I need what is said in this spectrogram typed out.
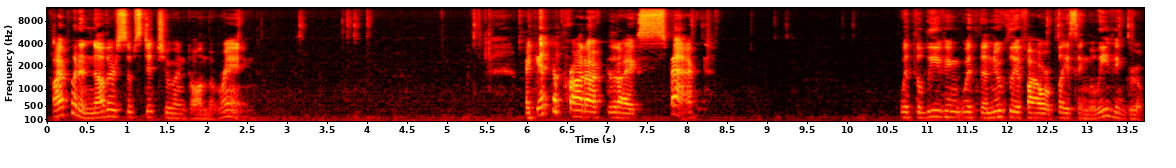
if I put another substituent on the ring, I get the product that I expect with the leaving with the nucleophile replacing the leaving group,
